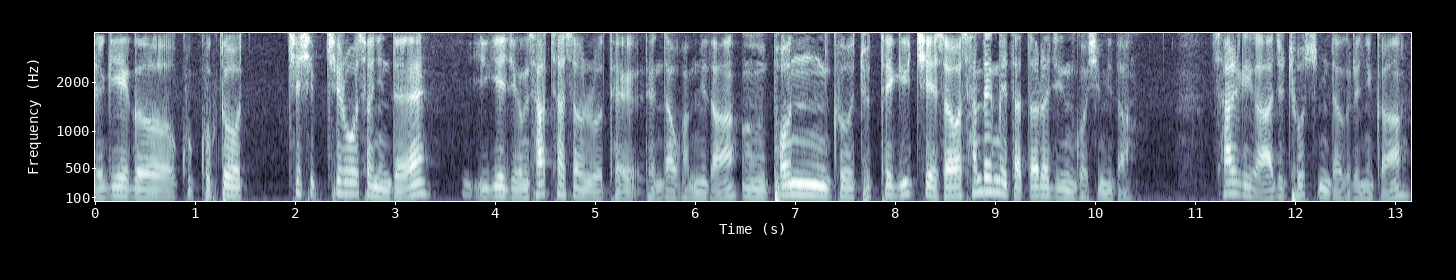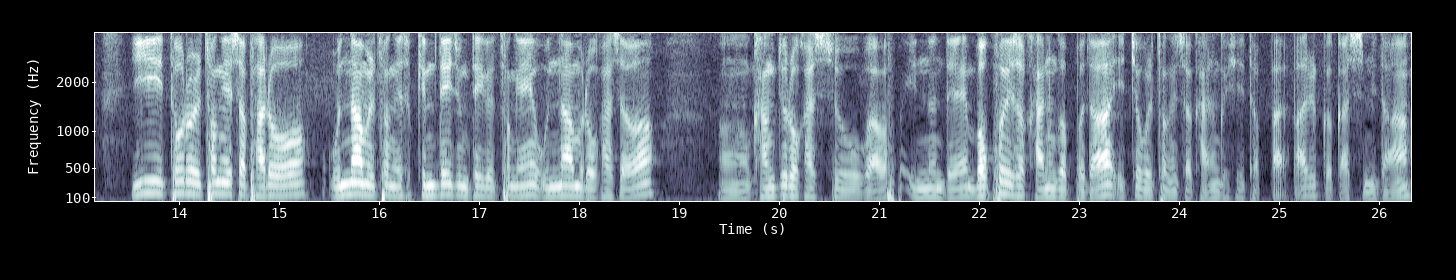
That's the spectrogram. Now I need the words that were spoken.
여기에 그 국- 국도 77호선인데 이게 지금 4차선으로 된다고 합니다. 어, 본그 주택 위치에서 300m 떨어진 곳입니다. 살기가 아주 좋습니다. 그러니까 이 도로를 통해서 바로 운남을 통해서 김대중 대교를 통해 운남으로 가서 어, 강주로 갈 수가 있는데 목포에서 가는 것보다 이쪽을 통해서 가는 것이 더 빠, 빠를 것 같습니다.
